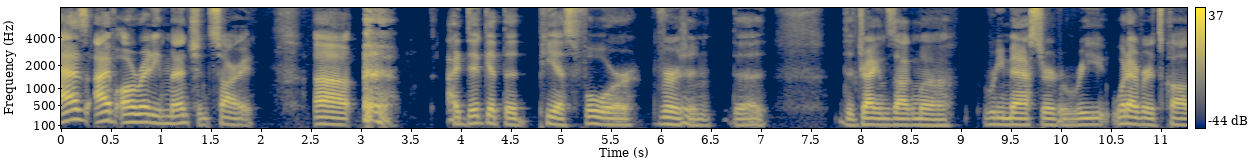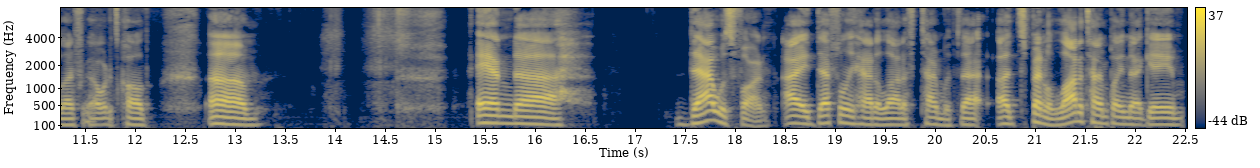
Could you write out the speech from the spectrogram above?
as I've already mentioned, sorry, uh, I did get the PS4 version, the the Dragon's Dogma remastered or re whatever it's called. I forgot what it's called. Um, and uh, that was fun. I definitely had a lot of time with that. I spent a lot of time playing that game.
